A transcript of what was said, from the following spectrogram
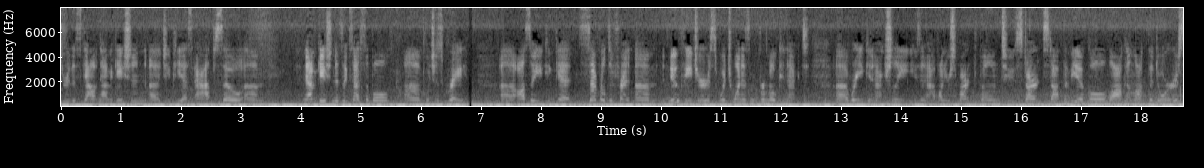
through the Scout Navigation uh, GPS app. So um, navigation is accessible, um, which is great. Uh, also, you can get several different um, new features, which one is Remote Connect, uh, where you can actually use an app on your smartphone to start, stop the vehicle, lock, unlock the doors.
